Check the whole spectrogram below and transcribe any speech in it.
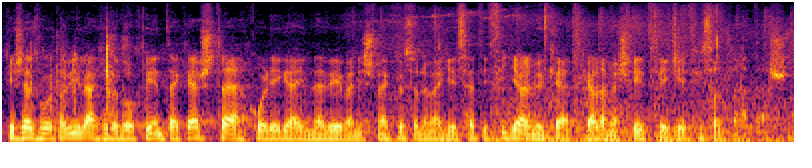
És ez volt a világhíradó péntek este. Kollégáim nevében is megköszönöm egész heti figyelmüket, kellemes hétvégét, viszontlátásra!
